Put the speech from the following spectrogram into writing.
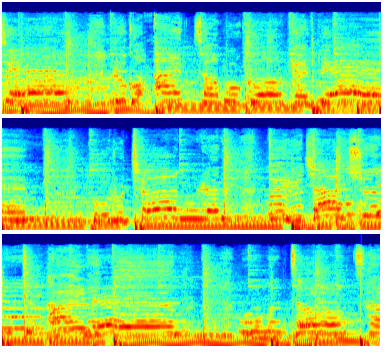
天。如果爱逃不过改变，不如承认，对于单纯的爱恋，我们都太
